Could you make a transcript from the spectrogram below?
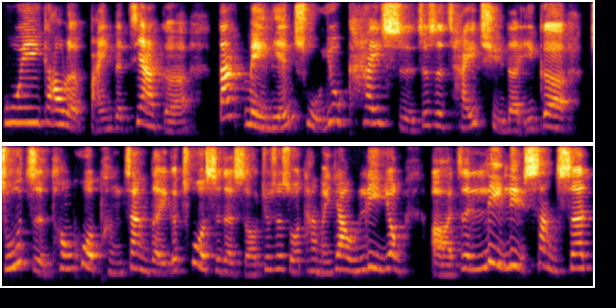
推高了白银的价格。当美联储又开始就是采取的一个阻止通货膨胀的一个措施的时候，就是说他们要利用呃这利率上升，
